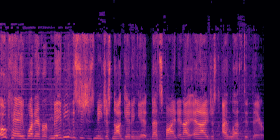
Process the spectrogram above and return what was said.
okay, whatever. Maybe this is just me just not getting it. That's fine. And I and I just I left it there.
